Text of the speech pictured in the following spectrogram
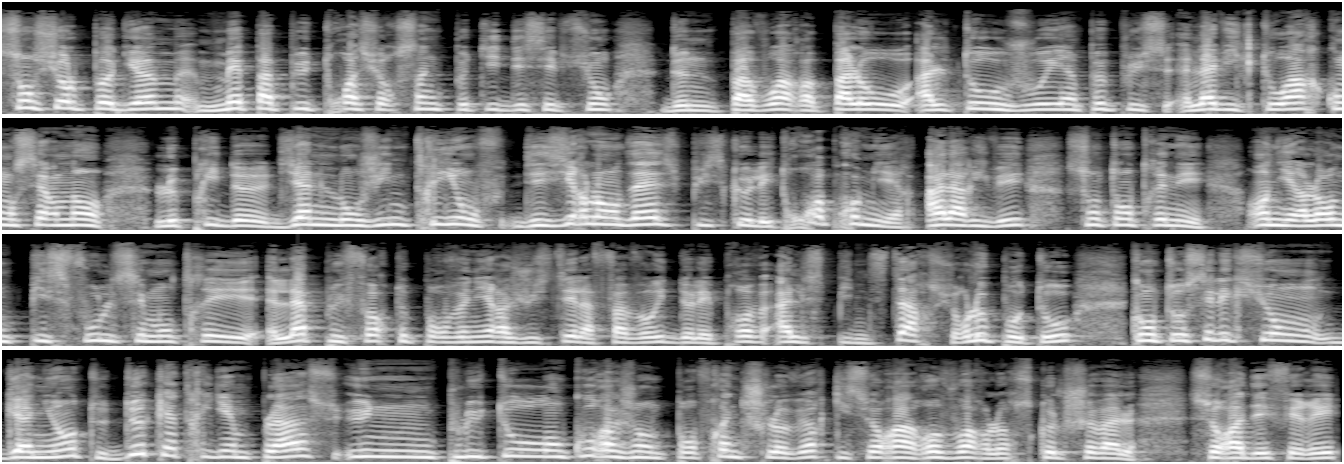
sont sur le podium, mais pas plus de 3 sur 5. Petite déception de ne pas voir Palo Alto jouer un peu plus la victoire. Concernant le prix de Diane Longine, triomphe des Irlandaises puisque les trois premières à l'arrivée sont entraînés en Irlande. Peaceful s'est montrée la plus forte pour venir ajuster la favorite de l'épreuve Alspin Star sur le poteau. Quant aux sélections gagnantes, deux quatrième places, une plutôt encourageante pour French Lover qui sera à revoir lorsque le cheval sera déféré.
